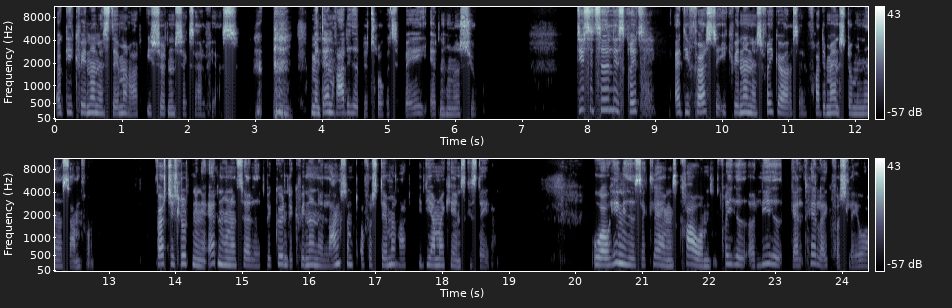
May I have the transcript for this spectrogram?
at give kvinderne stemmeret i 1776. Men den rettighed blev trukket tilbage i 1807. Disse tidlige skridt er de første i kvindernes frigørelse fra det mandsdominerede samfund. Først i slutningen af 1800-tallet begyndte kvinderne langsomt at få stemmeret i de amerikanske stater. Uafhængighedserklæringens krav om frihed og lighed galt heller ikke for slaver.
